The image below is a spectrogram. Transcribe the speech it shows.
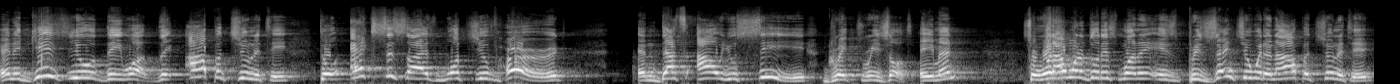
And it gives you the what? The opportunity to exercise what you've heard and that's how you see great results. Amen? So, what I want to do this morning is present you with an opportunity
